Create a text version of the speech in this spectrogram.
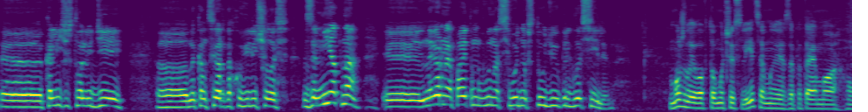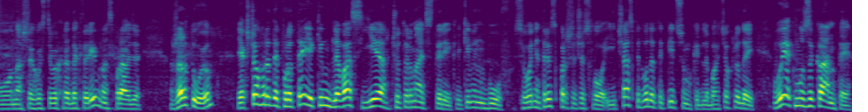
Э, количество людей э, на концертах увеличилось заметно. Э, наверное, поэтому вы нас сегодня в студию пригласили. Можливо, в тому числі це ми запитаємо у наших гостєвих редакторів. Насправді жартую. Якщо говорити про те, яким для вас є 14 рік, яким він був сьогодні 31 число, і час підводити підсумки для багатьох людей. Ви як музиканти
